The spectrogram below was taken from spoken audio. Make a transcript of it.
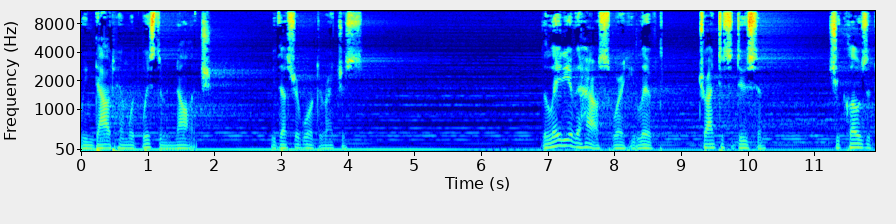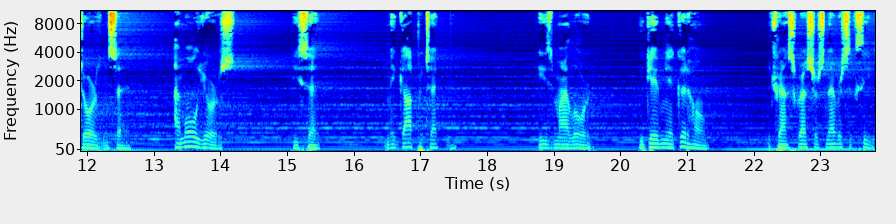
we endowed him with wisdom and knowledge. We thus reward the righteous. The lady of the house where he lived tried to seduce him. She closed the doors and said, I'm all yours. He said, May God protect me. He's my Lord, who gave me a good home The transgressors never succeed.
